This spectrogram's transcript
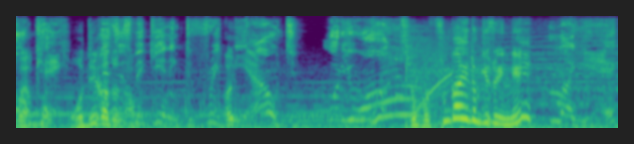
뭐야, okay. 뭐, 어딜 가도 this is 나오- beginning to freak 어? me out. What do you want? 너뭐 순간이동 기술 있니? My egg?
